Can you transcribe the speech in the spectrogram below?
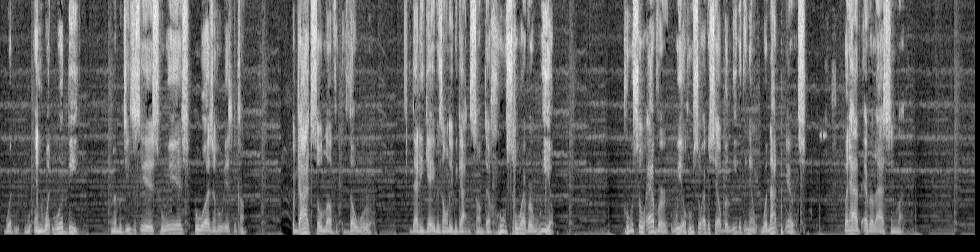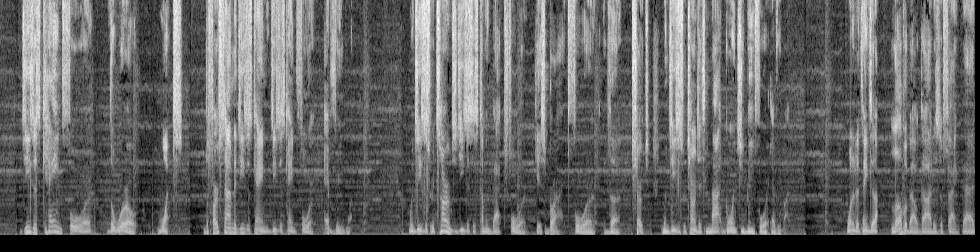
what and what would be. Remember, Jesus is who is, who was, and who is to come. For God so loved the world that he gave his only begotten son, that whosoever will, whosoever will, whosoever shall believe in him will not perish, but have everlasting life. Jesus came for the world once. The first time that Jesus came, Jesus came for everyone. When Jesus returns, Jesus is coming back for his bride, for the church. When Jesus returns, it's not going to be for everybody. One of the things that I love about God is the fact that,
